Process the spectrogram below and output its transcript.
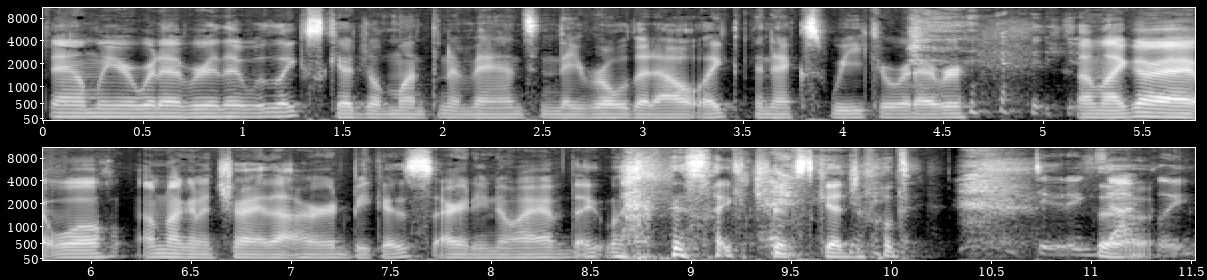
family or whatever that was like scheduled a month in advance, and they rolled it out like the next week or whatever. so I'm like, all right, well, I'm not gonna try that hard because I already know I have like, this like trip scheduled. Dude, exactly.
